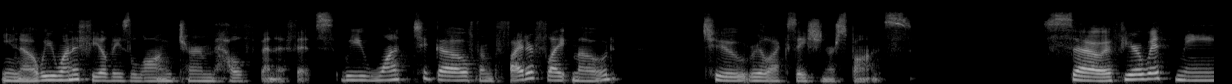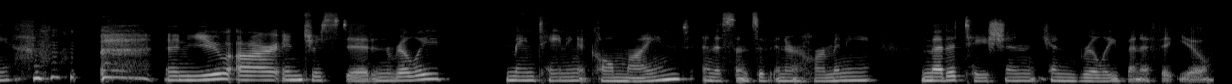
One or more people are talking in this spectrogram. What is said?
You know, we want to feel these long term health benefits. We want to go from fight or flight mode to relaxation response. So, if you're with me and you are interested in really maintaining a calm mind and a sense of inner harmony, meditation can really benefit you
